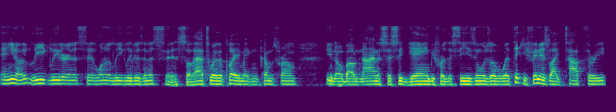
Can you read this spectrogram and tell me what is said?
And you know, league leader in assists, one of the league leaders in assists. So that's where the playmaking comes from. You know, about nine assists a game before the season was over with. I think he finished like top three.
